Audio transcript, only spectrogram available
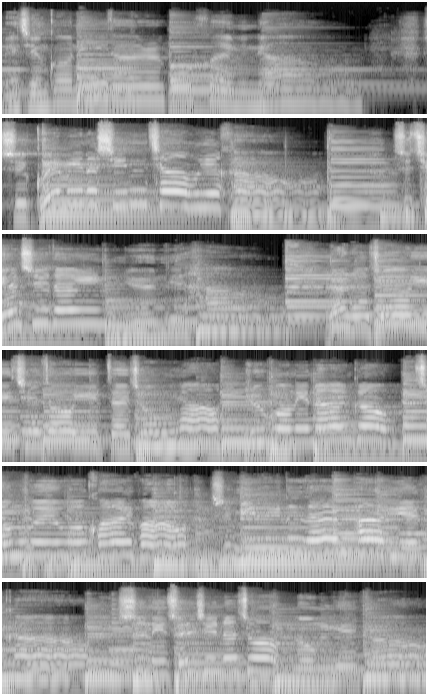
没见过你的人不会明了。是闺蜜的心窍也好，是前世的姻缘也好，然而这一切都已不再重要。如果你能够重回我怀抱，是命运的安排也好，是你存心的捉弄也好。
